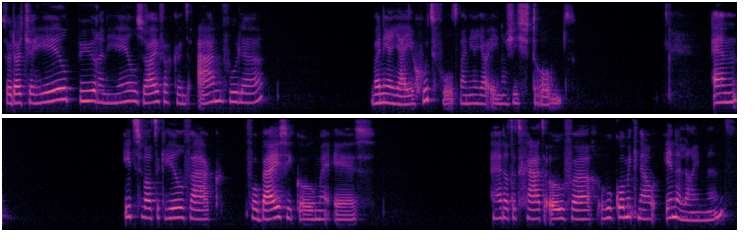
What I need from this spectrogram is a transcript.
Zodat je heel puur en heel zuiver kunt aanvoelen wanneer jij je goed voelt, wanneer jouw energie stroomt. En iets wat ik heel vaak voorbij zie komen is hè, dat het gaat over hoe kom ik nou in alignment.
